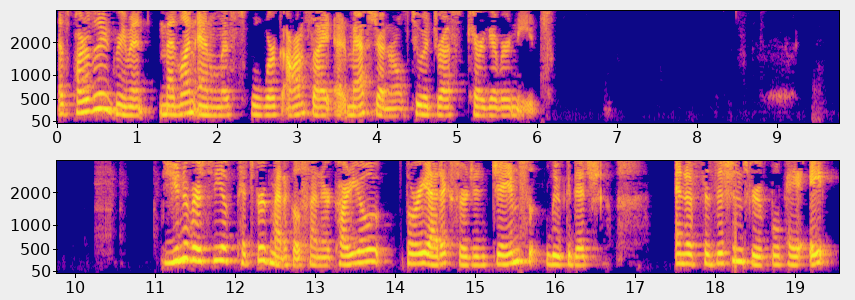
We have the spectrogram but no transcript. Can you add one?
As part of the agreement, Medline analysts will work on site at Mass General to address caregiver needs. The University of Pittsburgh Medical Center cardiothoracic surgeon James Luketich and a physicians group will pay eight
